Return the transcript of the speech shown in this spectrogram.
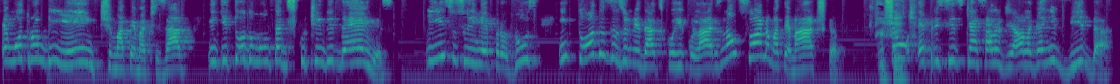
é um outro ambiente matematizado em que todo mundo está discutindo ideias. E isso se reproduz em todas as unidades curriculares, não só na matemática. Perfeito. Então, é preciso que a sala de aula ganhe vida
